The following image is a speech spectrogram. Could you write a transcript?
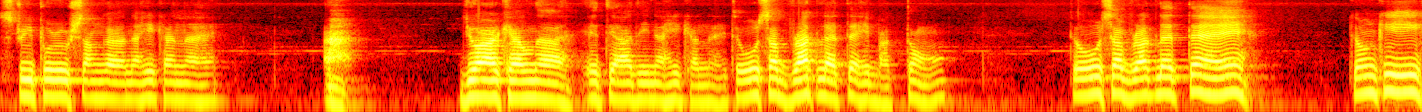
स्त्री पुरुष संग नहीं करना है। जुआ खेलना इत्यादि नहीं करना है। तो वो सब व्रत लेते हैं भक्तों। तो वो सब व्रत लेते हैं क्योंकि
